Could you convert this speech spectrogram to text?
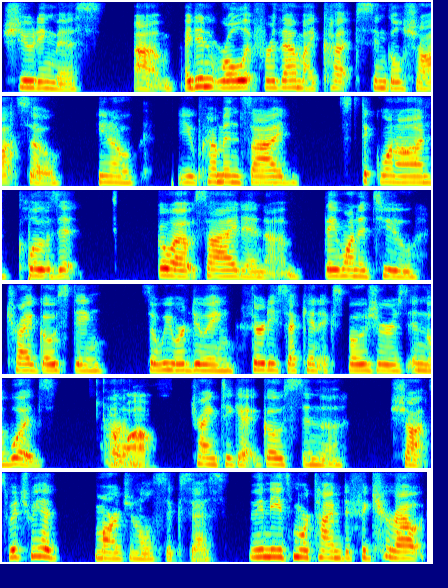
shooting this um i didn't roll it for them i cut single shots so you know you come inside stick one on close it go outside and um they wanted to try ghosting so we were doing 30 second exposures in the woods Oh um, wow. trying to get ghosts in the shots, which we had marginal success. It needs more time to figure out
